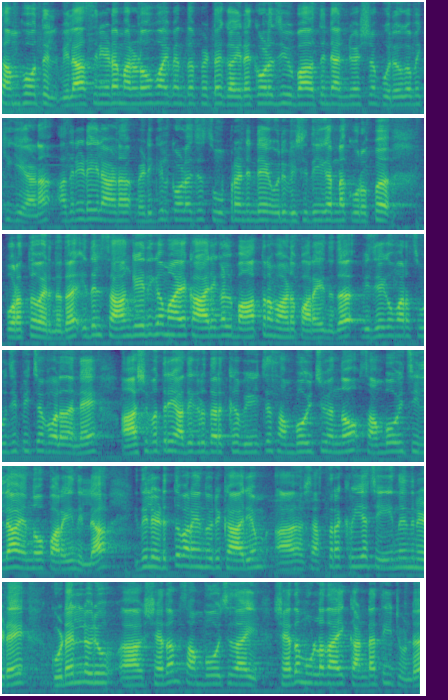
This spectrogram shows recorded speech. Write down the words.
സംഭവത്തിൽ വിലാസിനിയുടെ മരണവുമായി ബന്ധപ്പെട്ട് ഗൈനക്കോളജി വിഭാഗത്തിന്റെ അന്വേഷണം പുരോഗമിക്കുകയാണ്. അതിനിടയിലാണ് മെഡിക്കൽ കോളേജ് സൂപ്രണ്ടിന്റെ ഒരു വിശദീകരണ കുറിപ്പ് പുറത്തു വരുന്നത്. ഇതിൽ സാങ്കേതികമായ കാര്യങ്ങൾ മാത്രമാണ് പറയുന്നത്. വിജയകുമാർ സൂചിപ്പിച്ച പോലെ തന്നെ ആശുപത്രി അധികൃതർക്ക് വീഴ്ച സംഭവിച്ചു എന്നോ സംഭവിച്ചില്ല എന്നോ പറയുന്നില്ല. ഇതിൽ എടുത്തു പറയുന്ന ഒരു കാര്യം ശസ്ത്രക്രിയ ചെയ്യുന്നതിനിടെ കുടലിനൊരു ക്ഷതം സംഭവിച്ചതായി ക്ഷതമുള്ളതായി കണ്ടെത്തിയിട്ടുണ്ട്.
